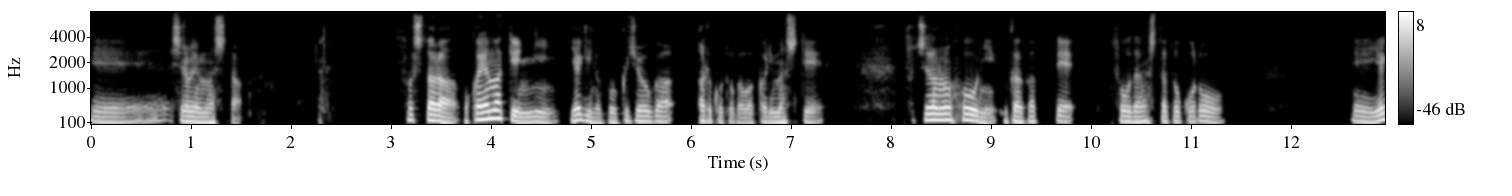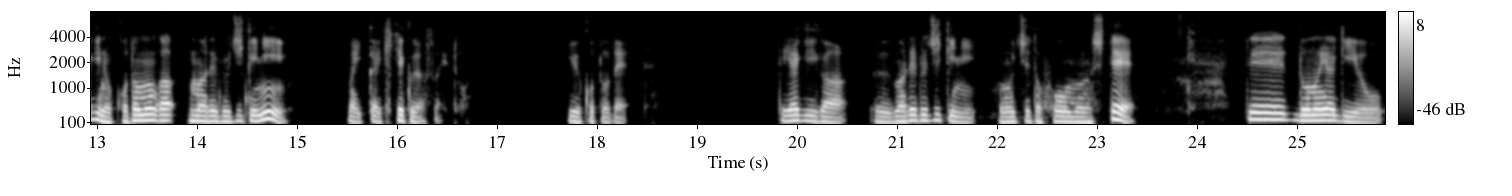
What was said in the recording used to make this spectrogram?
えー調べました。そしたら、岡山県にヤギの牧場があることが分かりまして、そちらの方に伺って相談したところ、えヤギの子供が生まれる時期に、まあ、一回来てくださいということで、で、ヤギが生まれる時期にもう一度訪問して、で、どのヤギを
